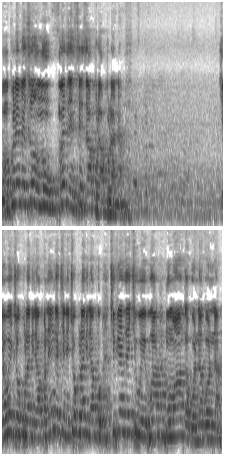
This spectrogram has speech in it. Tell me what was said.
omukulembeze omu mwezi ensi ezakulakulana yawa ekyokulabirako naye nga kino ekyokulabirako kigenze kiweebwa mu mawanga gonna gonna.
